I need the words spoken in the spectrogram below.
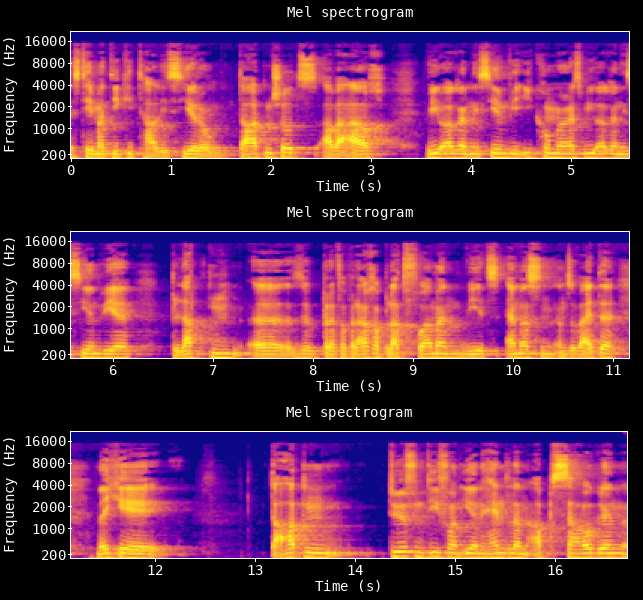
das Thema Digitalisierung, Datenschutz, aber auch wie organisieren wir E-Commerce, wie organisieren wir Platten, also Verbraucherplattformen wie jetzt Amazon und so weiter, welche Daten dürfen die von ihren Händlern absaugen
